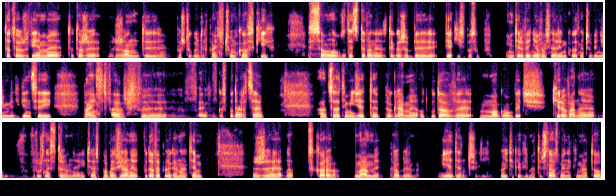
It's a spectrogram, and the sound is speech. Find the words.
to, co już wiemy, to to, że rządy poszczególnych państw członkowskich są zdecydowane do tego, żeby w jakiś sposób interweniować na rynku, to znaczy będziemy mieli więcej państwa w, w, w gospodarce, a co za tym idzie, te programy odbudowy mogą być kierowane w różne strony. I teraz pomysł zielonej odbudowy polega na tym, że no, skoro mamy problem jeden, czyli politykę klimatyczną, zmianę klimatu,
